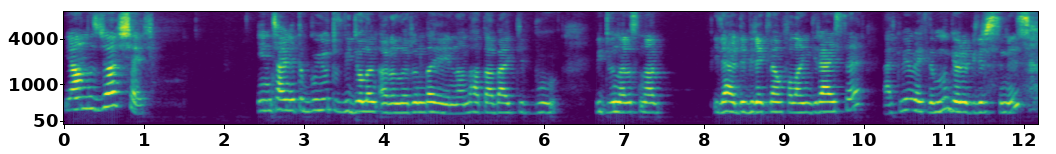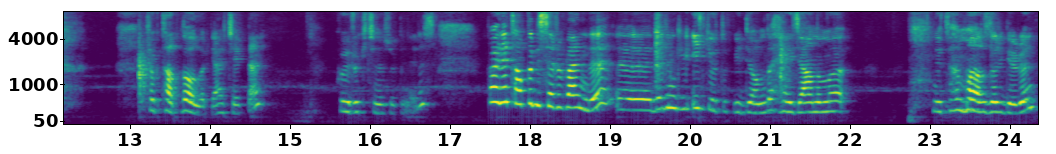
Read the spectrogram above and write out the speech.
Yalnızca şey, internette bu YouTube videoların aralarında yayınlandı. Hatta belki bu videonun arasına ileride bir reklam falan girerse belki bir reklamımı görebilirsiniz. Çok tatlı olur gerçekten. Kuyruk için özür dileriz. Böyle tatlı bir serüvendi. Ee, dediğim gibi ilk YouTube videomda heyecanımı lütfen mazur görün.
